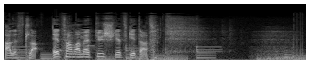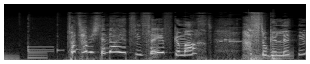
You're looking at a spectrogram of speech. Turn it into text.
Alles klar. Jetzt haben wir mehr Tisch, jetzt geht das. Was habe ich denn da jetzt ein Safe gemacht? Hast du gelitten?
